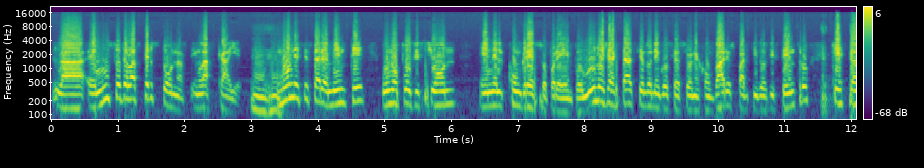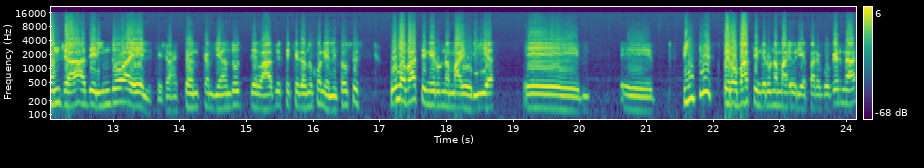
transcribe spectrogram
la, el uso de las personas en las calles, no necesariamente una oposición en el Congreso, por ejemplo. Lula ya está haciendo negociaciones con varios partidos de centro que están ya adheriendo a él, que ya están cambiando de lado y se quedando con él. Entonces, Lula va a tener una mayoría eh, eh, simple, pero va a tener una mayoría para gobernar.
